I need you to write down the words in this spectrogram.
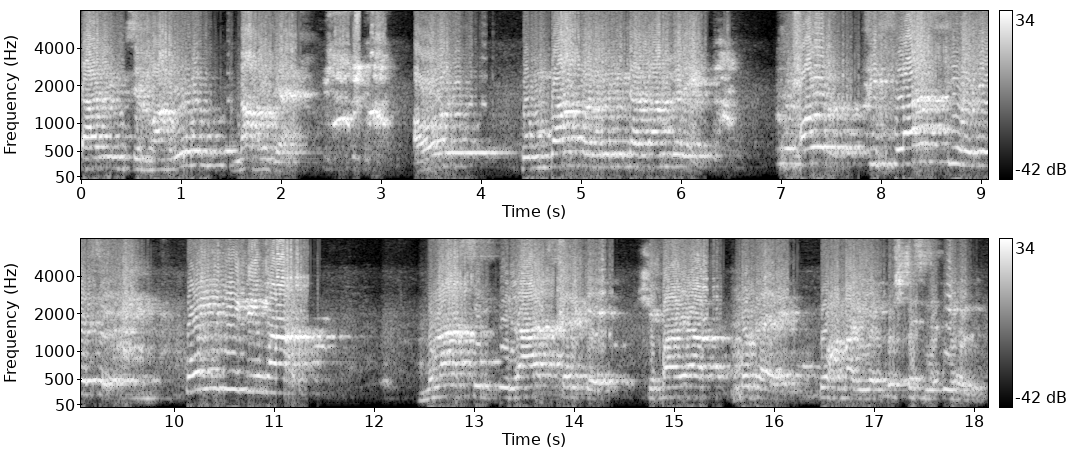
तालीम से महरूम ना हो जाए। और कुंबा परवरी का काम करें। और इफलास की वजह से कोई भी बीमार मुनासिब इलाज करके शिफाया हो जाए तो हमारी ये खुशकिस्मती होगी।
